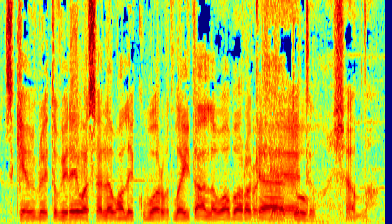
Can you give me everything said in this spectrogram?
Sekian wabillahi taufiq hidayah. Wassalamualaikum warahmatullahi taala wabarakatuh. Okay, tu, InsyaAllah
